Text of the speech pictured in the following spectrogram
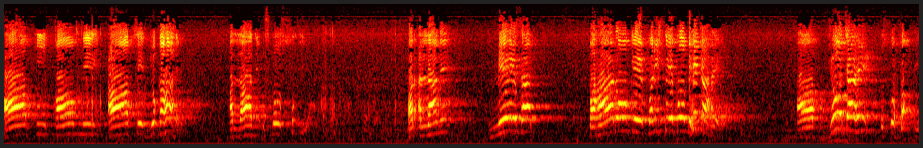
آپ کی قوم نے آپ سے جو کہا ہے، اللہ نے اس کو سن لیا۔ اور اللہ نے میرے ساتھ پہاڑوں کے فرشتے کو بھیجا ہے۔ آپ جو چاہیں اس کو حکم دی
